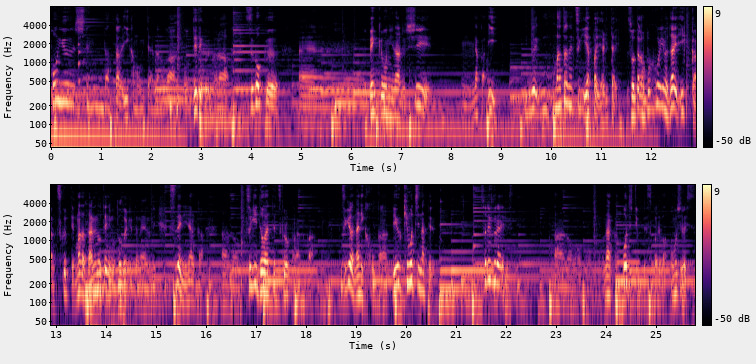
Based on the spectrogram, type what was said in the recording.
こういう視点だったらいいかもみたいなのがこう出てくるからすごく、えー、勉強になるし、うん、なんかいいでまたね次やっぱりやりたい。そうだから僕これ今第1巻作ってまだ誰の手にも届けてないのにすでになんかあの次どうやって作ろうかなとか、次は何書こうかなっていう気持ちになってる。それぐらいですね。あのなんかポジティブですこれは。面白いです。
